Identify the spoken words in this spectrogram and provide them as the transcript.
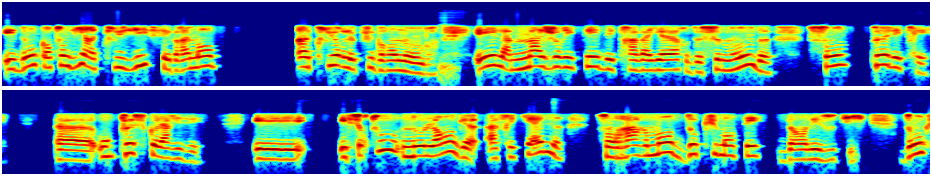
et, donc, quand on dit inclusif, c'est vraiment inclure le plus grand nombre. Mm. Et la majorité des travailleurs de ce monde sont peu lettrés euh, ou peu scolarisés. Et, et surtout, nos langues africaines sont rarement documentées dans les outils. Donc,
